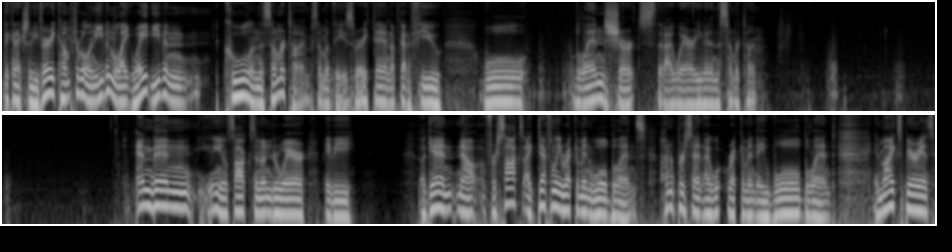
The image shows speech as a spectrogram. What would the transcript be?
they can actually be very comfortable and even lightweight even cool in the summertime some of these very thin i've got a few wool blend shirts that i wear even in the summertime and then you know socks and underwear maybe Again, now for socks, I definitely recommend wool blends. 100% I w- recommend a wool blend. In my experience,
